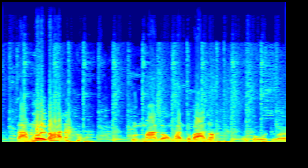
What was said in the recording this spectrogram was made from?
300 บาทนะทุนมา 2,000 กว่าบาทเนาะโอ้โหถือว่า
